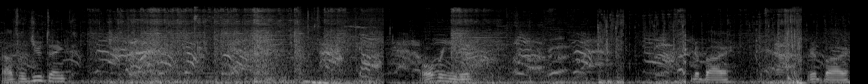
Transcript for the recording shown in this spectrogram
That's what you think. Overheated. Goodbye. Goodbye.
